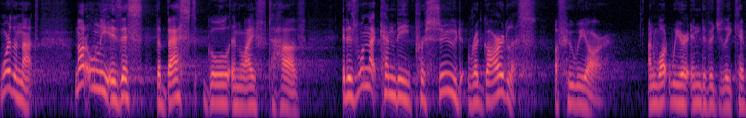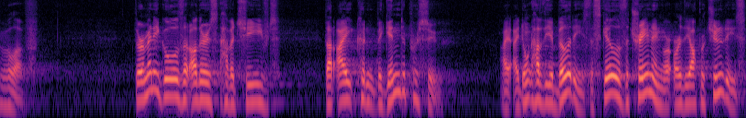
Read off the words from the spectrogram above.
More than that, not only is this the best goal in life to have, it is one that can be pursued regardless of who we are and what we are individually capable of. There are many goals that others have achieved that I couldn't begin to pursue. I, I don't have the abilities, the skills, the training, or, or the opportunities.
